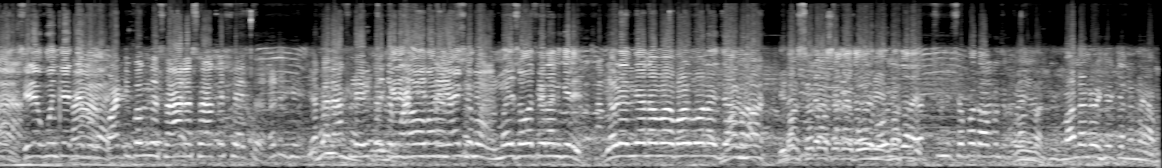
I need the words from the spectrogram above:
हा, शेळ्या कोणत्या आहेत ते हा, बघा. पाठी बघ ना सहाला सहा कशा आहेत एका राखल्या विकायच्या नाही का द्या मग जा सकाळ सकाळी शपथ आपण ते म्हण. मानाने हे केलं नाही आपण.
